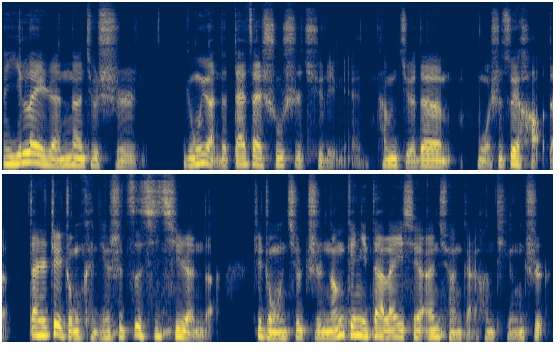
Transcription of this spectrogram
那一类人呢就是。永远的待在舒适区里面，他们觉得我是最好的，但是这种肯定是自欺欺人的，这种就只能给你带来一些安全感和停滞。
